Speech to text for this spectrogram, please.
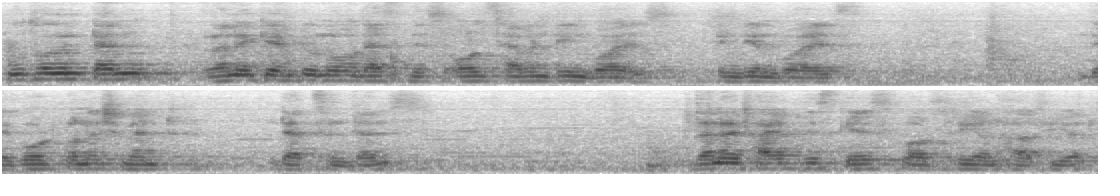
2010, when I came to know that this all 17 boys, Indian boys, they got punishment, death sentence. Then I fight this case for three and a half years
